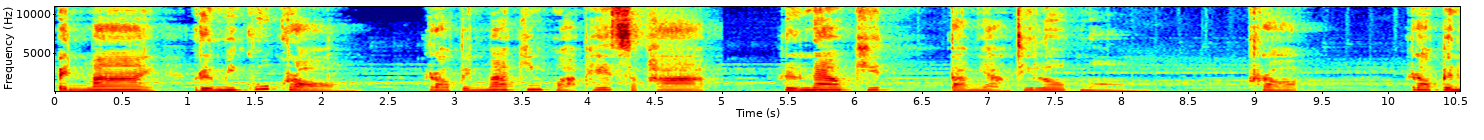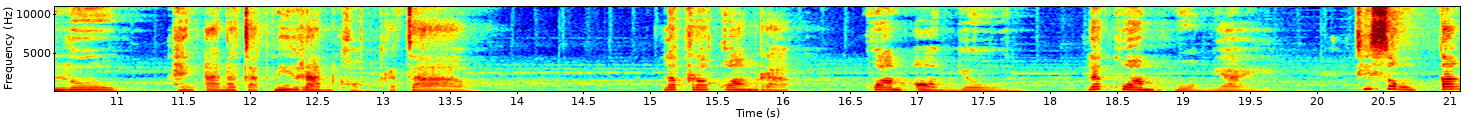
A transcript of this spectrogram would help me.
เป็นไม้หรือมีคู่ครอง เราเป็นมากยิ่งกว่าเพศสภาพ หรือแนวคิดตามอย่างที่โลกมอง เพราะเราเป็นลูกแห่งอาณาจักรนิรันดร์ของพระเจ้า และเพราะความรัก ความอ่อนโยน และความห่วงใยที่ทรงตั้ง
